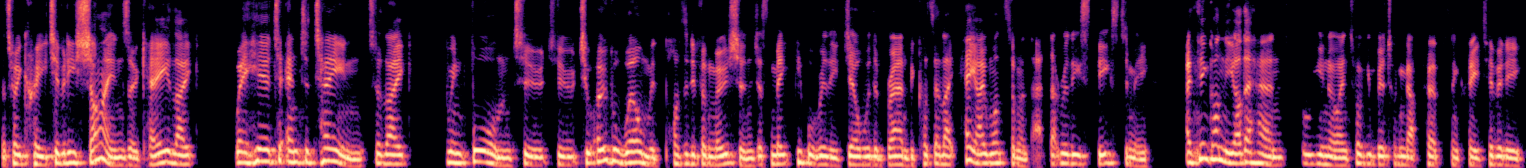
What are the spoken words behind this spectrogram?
that's where creativity shines okay like we're here to entertain to like to inform to to to overwhelm with positive emotion just make people really gel with the brand because they're like hey i want some of that that really speaks to me i think on the other hand you know and talking we're talking about purpose and creativity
